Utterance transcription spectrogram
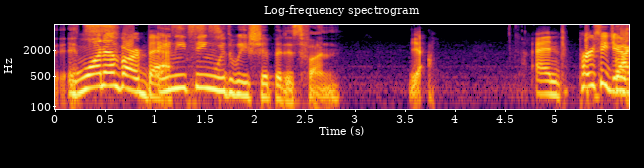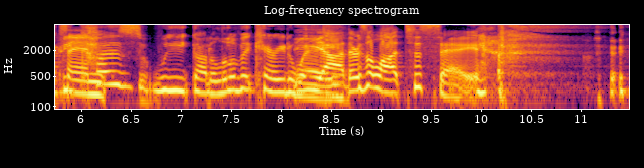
it's, One of our best. Anything with We Ship It is fun. Yeah. And Percy But Jackson. because we got a little bit carried away. yeah, there's a lot to say.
